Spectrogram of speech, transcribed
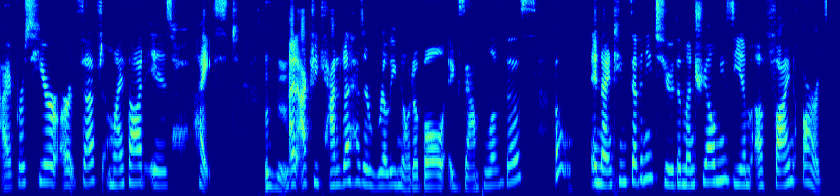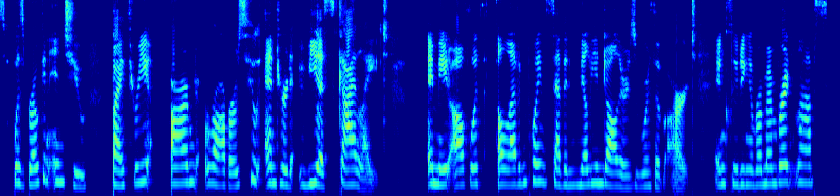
I first hear art theft, my thought is heist. Mm-hmm. And actually, Canada has a really notable example of this. Oh. In 1972, the Montreal Museum of Fine Arts was broken into by three armed robbers who entered via skylight and made off with $11.7 million worth of art, including a Rembrandt labs-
